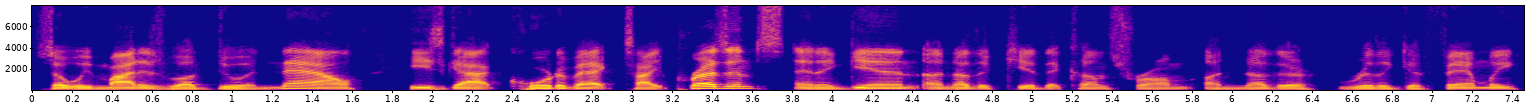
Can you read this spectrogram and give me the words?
So we might as well do it now. He's got quarterback type presence. And again, another kid that comes from another really good family.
